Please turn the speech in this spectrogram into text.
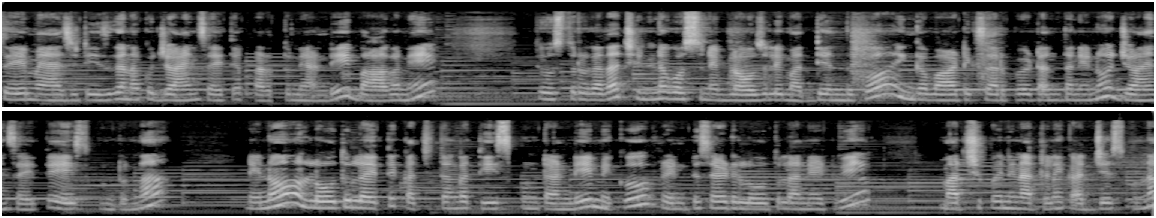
సేమ్ యాజ్ ఇట్ ఈస్గా నాకు జాయింట్స్ అయితే పడుతున్నాయండి బాగానే. చూస్తారు కదా చిన్నగా వస్తున్నాయి బ్లౌజులు ఈ మధ్య ఎందుకో. ఇంకా వాటికి సరిపోయేటంత నేను జాయింట్స్ అయితే వేసుకుంటున్నా. నేను లోతులు అయితే ఖచ్చితంగా తీసుకుంటాండి మీకు. ఫ్రంట్ సైడ్ లోతులు అనేటివి మర్చిపోయి నేను అట్లనే కట్ చేసుకున్నా.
